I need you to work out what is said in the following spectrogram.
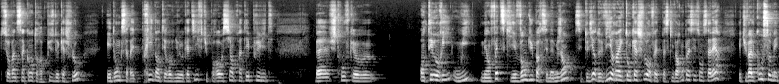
sur 25 ans, tu auras plus de cash flow. Et donc, ça va être pris dans tes revenus locatifs. Tu pourras aussi emprunter plus vite. Ben, je trouve que, en théorie, oui. Mais en fait, ce qui est vendu par ces mêmes gens, c'est de te dire de vivre avec ton cash flow, en fait. Parce qu'il va remplacer ton salaire et tu vas le consommer.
